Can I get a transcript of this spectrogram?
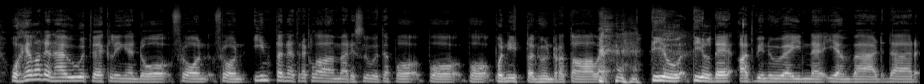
Och hela den här utvecklingen då från, från internetreklamer i slutet på, på, på, på 1900-talet till, till det att vi nu är inne i en värld där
